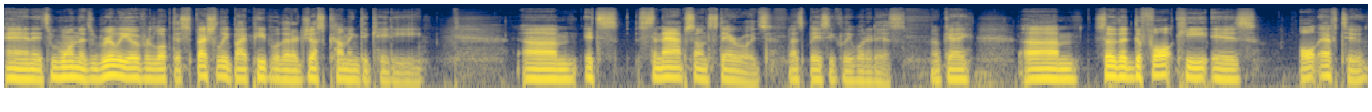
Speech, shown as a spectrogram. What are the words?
And it's one that's really overlooked, especially by people that are just coming to KDE. Um, it's Synapse on steroids. That's basically what it is. Okay. Um, so the default key is Alt F2,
